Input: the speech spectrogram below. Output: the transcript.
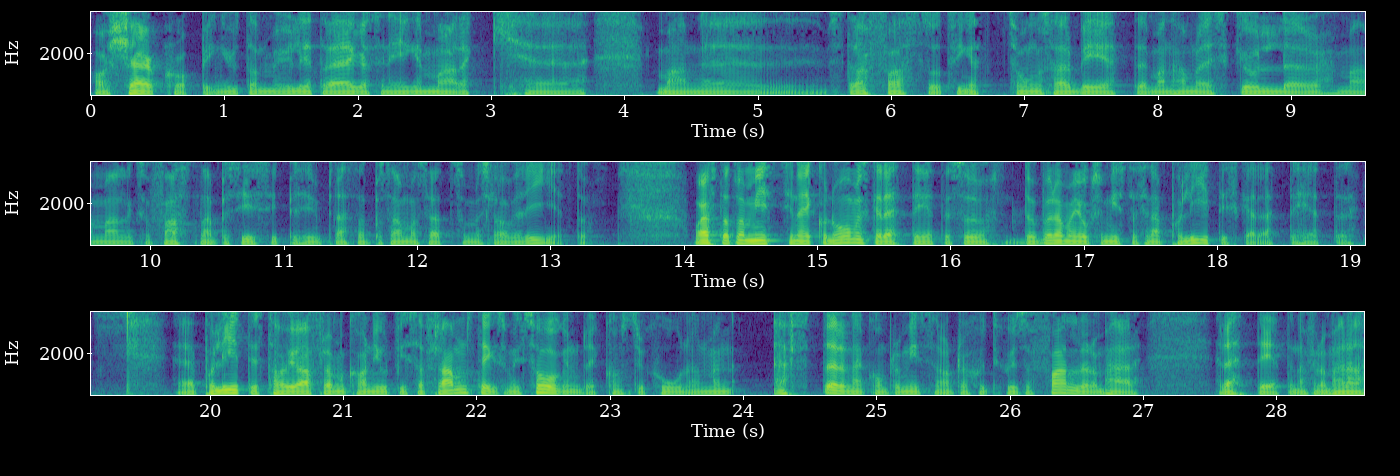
av sharecropping utan möjlighet att äga sin egen mark. Eh, man eh, straffas och tvingas till tvångsarbete, man hamnar i skulder, man, man liksom fastnar precis i princip nästan på samma sätt som med slaveriet. Då. Och efter att man mist sina ekonomiska rättigheter så då börjar man ju också mista sina politiska rättigheter. Eh, politiskt har ju afroamerikaner gjort vissa framsteg som vi såg under rekonstruktionen. Men efter den här kompromissen 1877 så faller de här rättigheterna. För de här eh,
